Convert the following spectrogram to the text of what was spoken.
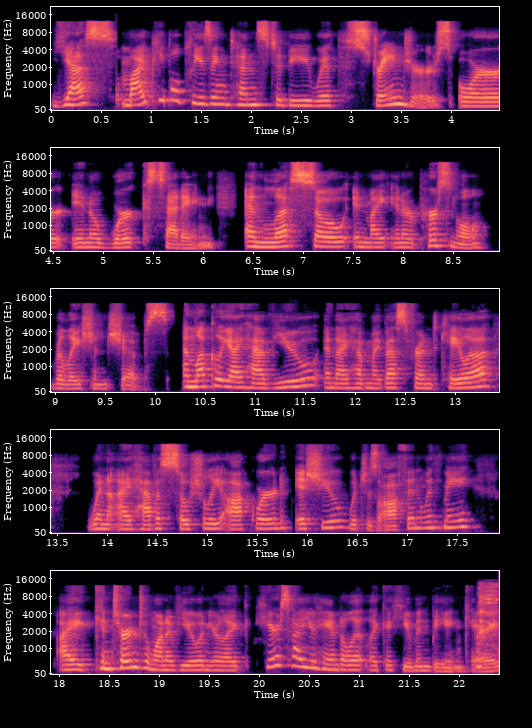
Yes, my people pleasing tends to be with strangers or in a work setting, and less so in my interpersonal relationships. And luckily, I have you and I have my best friend, Kayla. When I have a socially awkward issue, which is often with me, I can turn to one of you and you're like, here's how you handle it like a human being, Carrie.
